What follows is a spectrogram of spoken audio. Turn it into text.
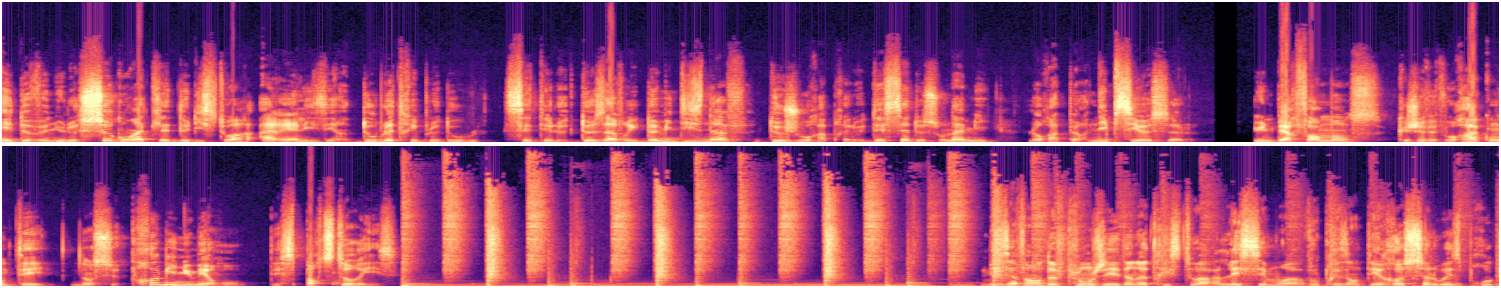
est devenu le second athlète de l'histoire à réaliser un double triple-double. C'était le 2 avril 2019, deux jours après le décès de son ami, le rappeur Nipsey Hussle. Une performance que je vais vous raconter dans ce premier numéro des Sport Stories. Mais avant de plonger dans notre histoire, laissez-moi vous présenter Russell Westbrook,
